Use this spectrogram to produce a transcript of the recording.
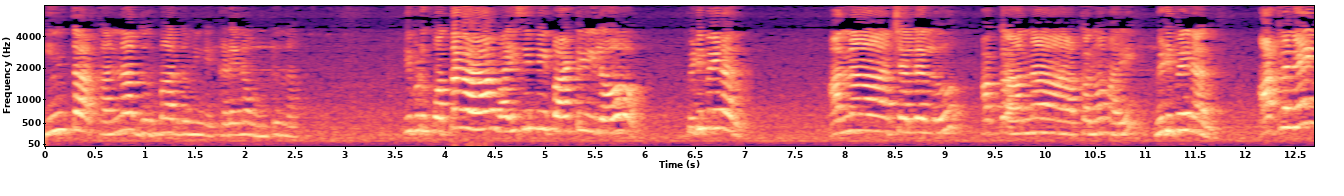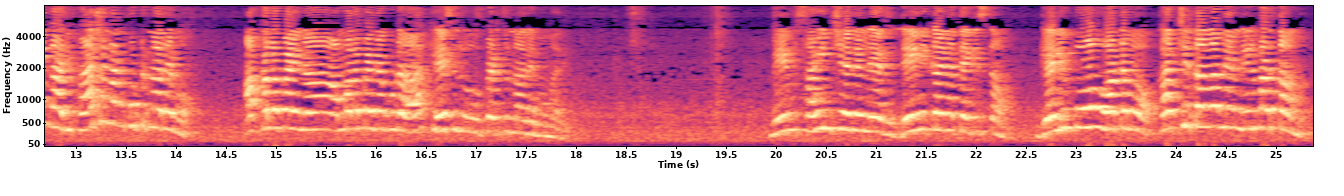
ఇంత కన్నా దుర్మార్గం ఇంకెక్కడైనా ఉంటుందా? ఇప్పుడు కొత్తగా వైసీపీ పార్టీలో విడిపోయినారు. అన్న చెల్లెళ్ళు అక్క అన్న అక్కనో మరి విడిపోయినారు. అట్లనే ఇంకా అది ఫ్యాషన్ అనుకుంటున్నారేమో. అక్కల పైన అమ్మల పైన కూడా కేసులు పెడుతున్నారేమో మరి. మేము సహించేదే లేదు. దేనికైనా తెగిస్తాం. గెలిపో ఓటమో. ఖచ్చితంగా మేము నిలబడతాము.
